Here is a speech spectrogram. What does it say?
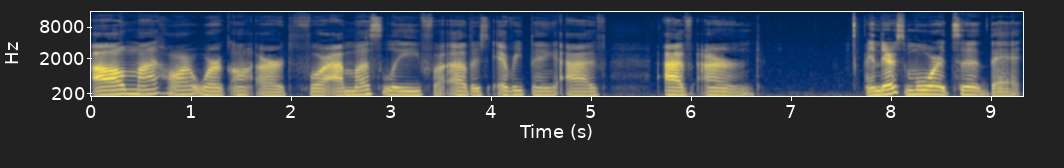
all my hard work on earth, for I must leave for others everything I've I've earned. And there's more to that.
